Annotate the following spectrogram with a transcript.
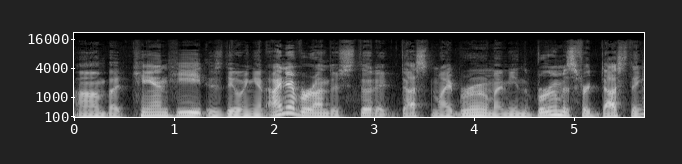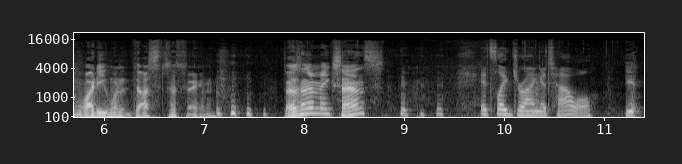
um, but Canned Heat is doing it. I never understood it, Dust My Broom. I mean, the broom is for dusting. Why do you want to dust the thing? Doesn't it make sense? It's like drying a towel. Yeah.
